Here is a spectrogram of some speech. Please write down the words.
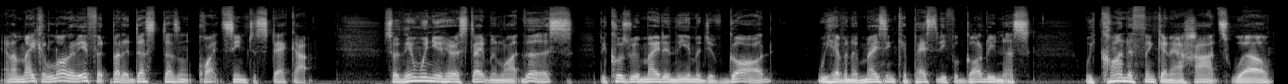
and I make a lot of effort, but it just doesn't quite seem to stack up. So then when you hear a statement like this, because we're made in the image of God, we have an amazing capacity for godliness. We kind of think in our hearts, well,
